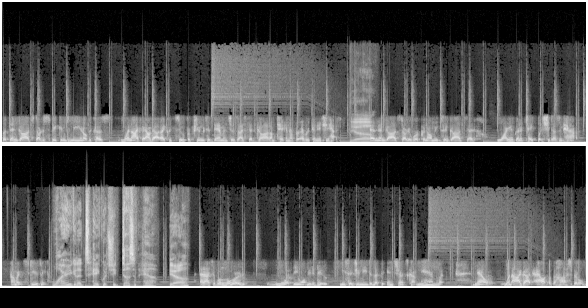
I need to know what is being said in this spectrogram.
But then God started speaking to me, you know, because when I found out I could sue for punitive damages, I said, God, I'm taking her for every penny she has. Yeah. And then God started working on me, and God said, Why are you going to take what she doesn't have? I went, Excuse me? Why are you going to take what she doesn't have? Yeah. And I said, Well, Lord, what do you want me to do? He said, You need to let the insurance company handle it. Now, when I got out of the hospital,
